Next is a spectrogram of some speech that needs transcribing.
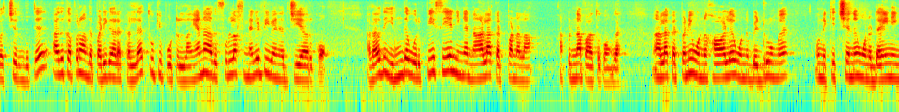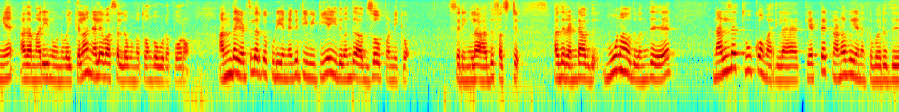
வச்சுருந்துட்டு அதுக்கப்புறம் அந்த படிகாரக்கல்லை தூக்கி போட்டுடலாம். ஏன்னா அது ஃபுல் ஆஃப் நெகட்டிவ் எனர்ஜியாக இருக்கும். அதாவது இந்த ஒரு பீஸையே நீங்கள் நாலாக கட் பண்ணலாம். அப்படின்னா பார்த்துக்கோங்க நாலாக கட் பண்ணி ஒன்று ஹாலு ஒன்று பெட்ரூமு ஒன்று கிச்சனு ஒன்று டைனிங்கு அதை மாதிரின்னு ஒன்று வைக்கலாம். நிலைவாசலில் ஒன்று தொங்க விட போகிறோம் அந்த இடத்துல இருக்கக்கூடிய நெகட்டிவிட்டியை இது வந்து அப்சர்வ் பண்ணிக்கும். சரிங்களா? அது ஃபஸ்ட்டு அது ரெண்டாவது. மூணாவது வந்து நல்ல தூக்கம் வரல கெட்ட கனவு எனக்கு வருது.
